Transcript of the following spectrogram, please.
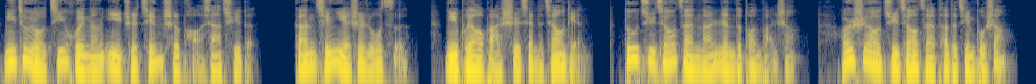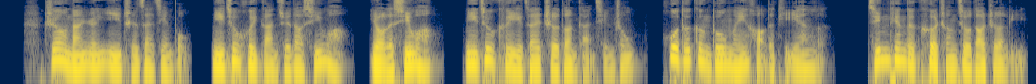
你就有机会能一直坚持跑下去的。感情也是如此，你不要把视线的焦点都聚焦在男人的短板上，而是要聚焦在他的进步上。只要男人一直在进步，你就会感觉到希望。有了希望，你就可以在这段感情中获得更多美好的体验了。今天的课程就到这里。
